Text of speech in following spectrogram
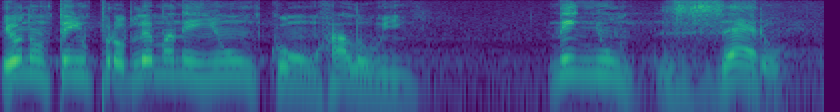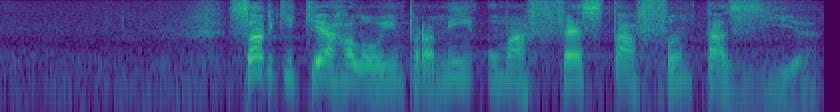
eu não tenho problema nenhum com Halloween. Nenhum, zero. Sabe o que é Halloween para mim? Uma festa fantasia.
